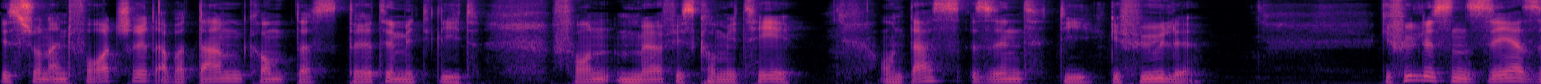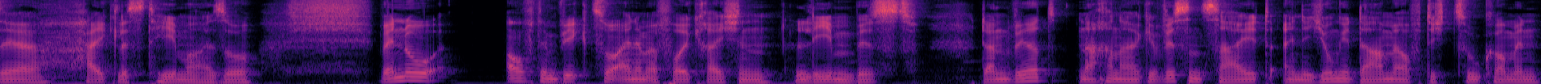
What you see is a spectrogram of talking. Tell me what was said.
ist schon ein Fortschritt, aber dann kommt das dritte Mitglied von Murphys Komitee. Und das sind die Gefühle. Gefühle ist ein sehr, sehr heikles Thema. Also, wenn du auf dem Weg zu einem erfolgreichen Leben bist, dann wird nach einer gewissen Zeit eine junge Dame auf dich zukommen,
